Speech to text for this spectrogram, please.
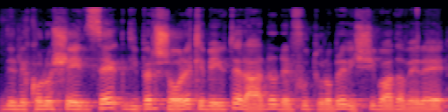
delle conoscenze di persone che mi aiuteranno nel futuro brevissimo ad avere,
